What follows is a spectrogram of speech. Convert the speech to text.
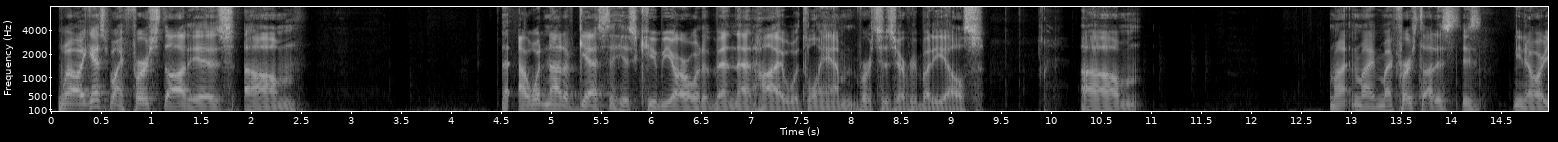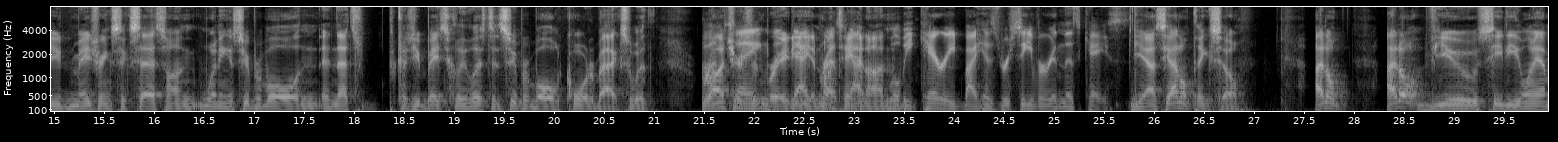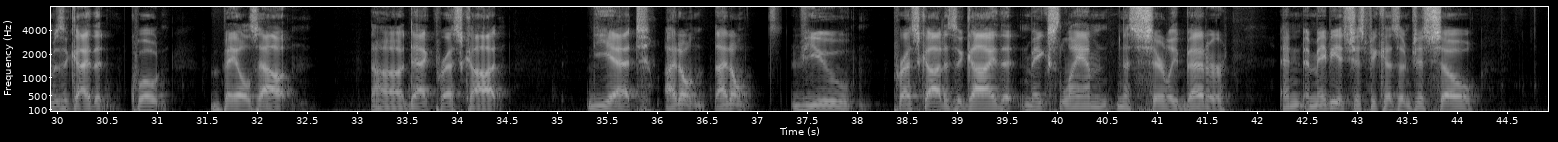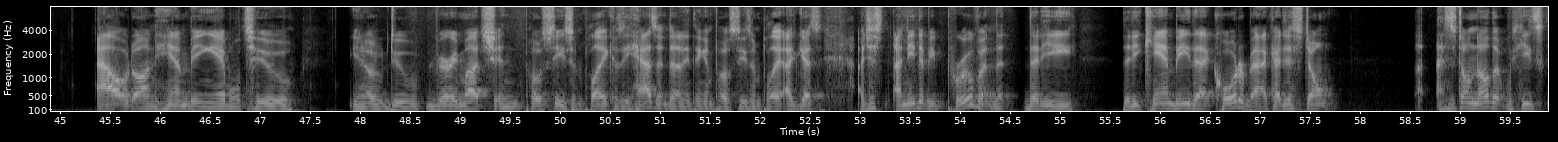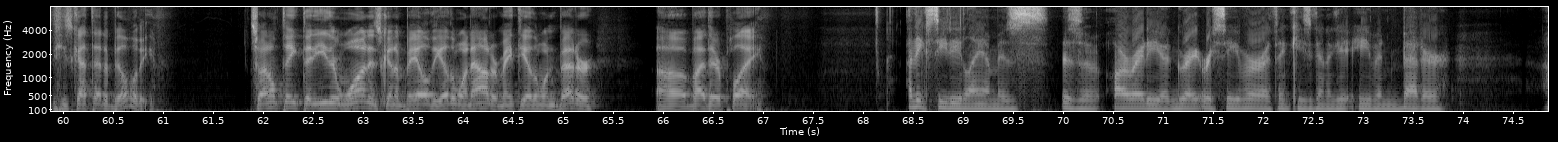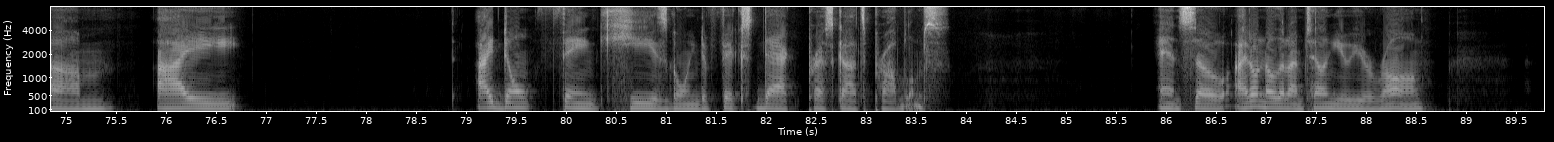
Well, I guess my first thought is um, I would not have guessed that his QBR would have been that high with Lamb versus everybody else. Um, my my my first thought is is you know are you measuring success on winning a Super Bowl and and that's because you basically listed Super Bowl quarterbacks with Rodgers and Brady and Prescott Montana will be carried by his receiver in this case. Yeah, see, I don't think so. I don't. I don't view CeeDee Lamb as a guy that quote bails out uh, Dak Prescott yet. I don't. I don't view Prescott is a guy that makes Lamb necessarily better, and, and maybe it's just because I'm just so out on him being able to, you know, do very much in postseason play because he hasn't done anything in postseason play. I guess I just I need to be proven that that he that he can be that quarterback. I just don't I just don't know that he's he's got that ability. So I don't think that either one is going to bail the other one out or make the other one better uh, by their play. I think CeeDee Lamb is is a, already a great receiver. I think he's going to get even better. Um, I I don't think he is going to fix Dak Prescott's problems. And so I don't know that I'm telling you you're wrong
